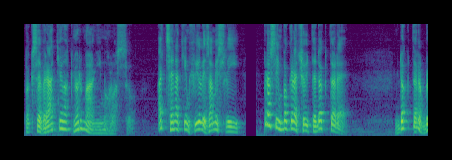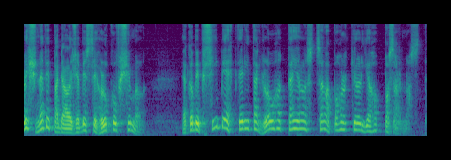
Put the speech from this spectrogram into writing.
Pak se vrátila k normálnímu hlasu. Ať se nad tím chvíli zamyslí. Prosím, pokračujte, doktore. Doktor Bliš nevypadal, že by si hluku všiml. Jakoby příběh, který tak dlouho tajil, zcela pohltil jeho pozornost.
